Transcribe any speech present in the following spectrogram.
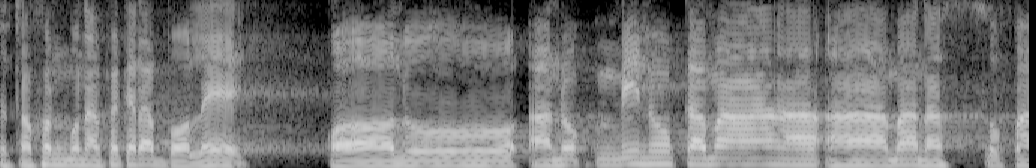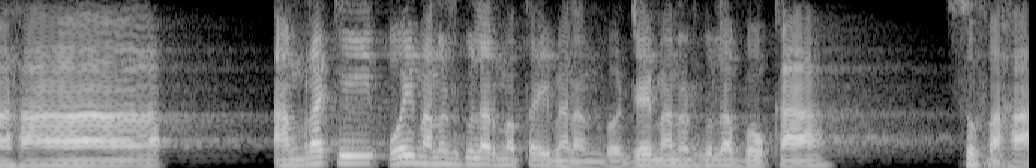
তো তখন মুনাফেকেরা বলে কলু আনুমিনু কামা আমানাস সুফাহা। আমরা কি ওই মানুষগুলোর মতো ইমান আনব, যে মানুষগুলা বোকা, সুফাহা?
